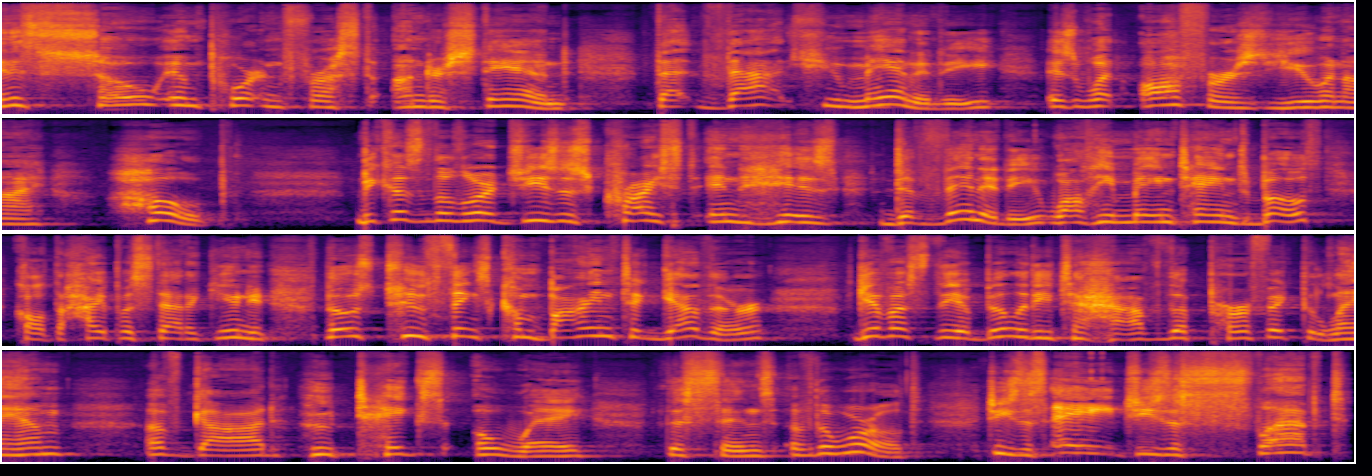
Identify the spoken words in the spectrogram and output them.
And It is so important for us to understand that that humanity is what offers you and I hope. Because the Lord Jesus Christ, in his divinity, while he maintains both, called the hypostatic union, those two things combined together give us the ability to have the perfect Lamb of God who takes away the sins of the world. Jesus ate, Jesus slept,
